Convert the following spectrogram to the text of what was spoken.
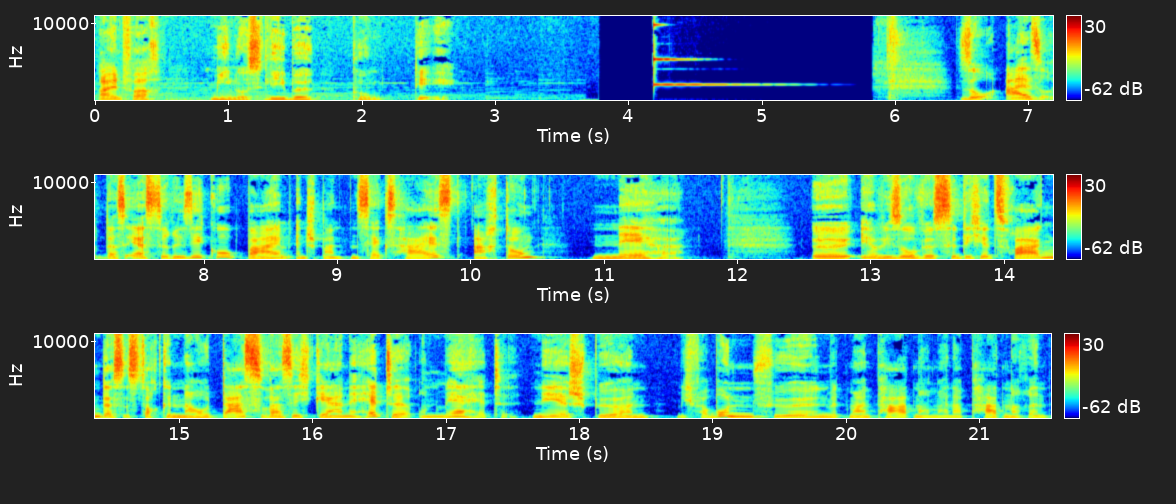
einfach-liebe.de. So, also das erste Risiko beim entspannten Sex heißt, Achtung, Nähe. Äh, ja, wieso wirst du dich jetzt fragen? Das ist doch genau das, was ich gerne hätte und mehr hätte. Nähe spüren, mich verbunden fühlen mit meinem Partner, meiner Partnerin,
